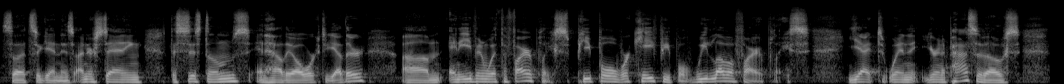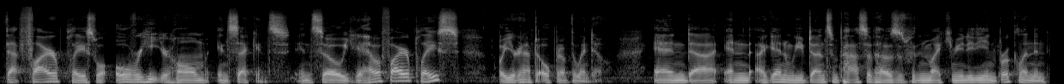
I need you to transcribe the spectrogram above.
So that's again is understanding the systems and how they all work together. Um, and even with the fireplace, people we're cave people. We love a fireplace. Yet when you're in a passive house, that fireplace will overheat your home in seconds. And so you can have a fireplace, but you're gonna have to open up the window and uh, and again, we've done some passive houses within my community in Brooklyn, and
